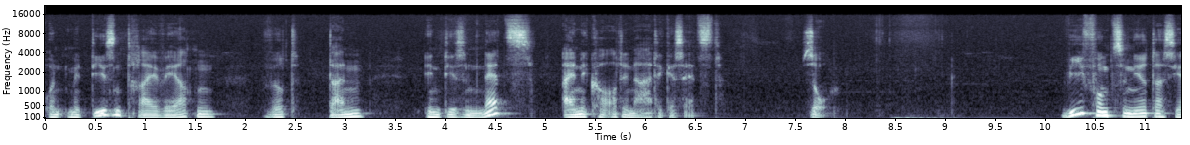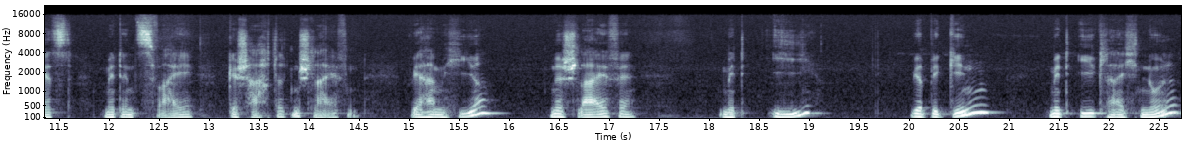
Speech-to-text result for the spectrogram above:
und mit diesen drei Werten wird dann in diesem Netz eine Koordinate gesetzt. So. Wie funktioniert das jetzt mit den zwei geschachtelten Schleifen? Wir haben hier eine Schleife mit i. Wir beginnen mit i gleich 0.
